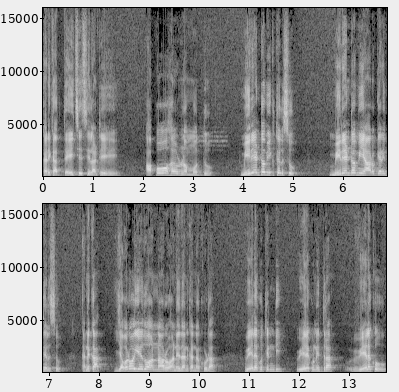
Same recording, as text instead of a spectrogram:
కనుక దయచేసి ఇలాంటి అపోహలను నమ్మొద్దు. మీరేంటో మీకు తెలుసు. మీరేంటో మీ ఆరోగ్యానికి తెలుసు. కనుక ఎవరో ఏదో అన్నారు అనేదానికన్నా కూడా వేలకు తిండి వేలకు నిద్ర వేలకు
